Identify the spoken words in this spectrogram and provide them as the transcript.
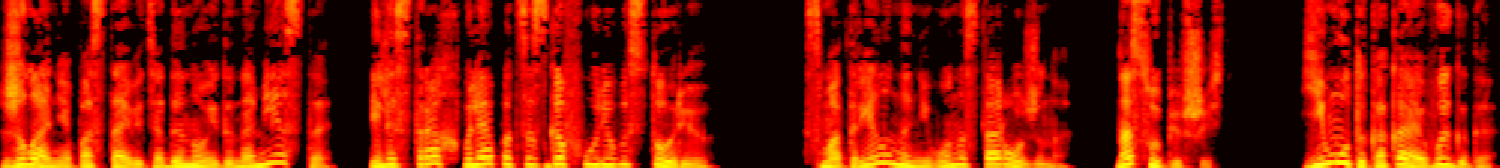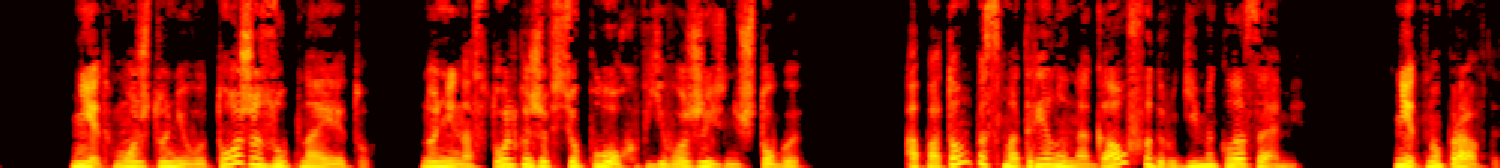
Желание поставить аденоида на место или страх вляпаться с Гафури в историю? Смотрела на него настороженно, насупившись. Ему-то какая выгода? Нет, может, у него тоже зуб на эту, но не настолько же все плохо в его жизни, чтобы... А потом посмотрела на Гауфа другими глазами. Нет, ну правда.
